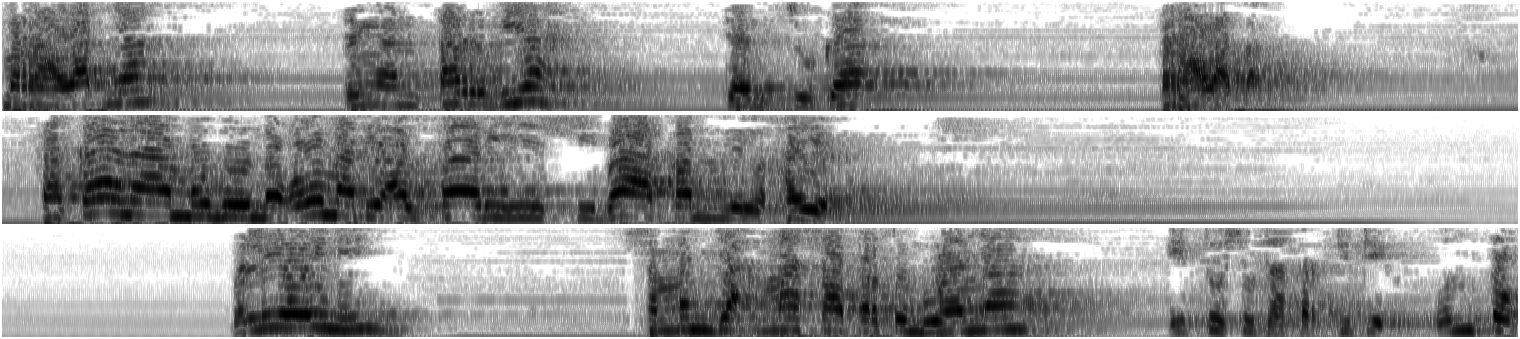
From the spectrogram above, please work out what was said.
merawatnya dengan tarbiyah dan juga perawatan. Fakana mudu nu'umati alfarihi sibakan lil khair. Beliau ini semenjak masa pertumbuhannya itu sudah terdidik untuk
